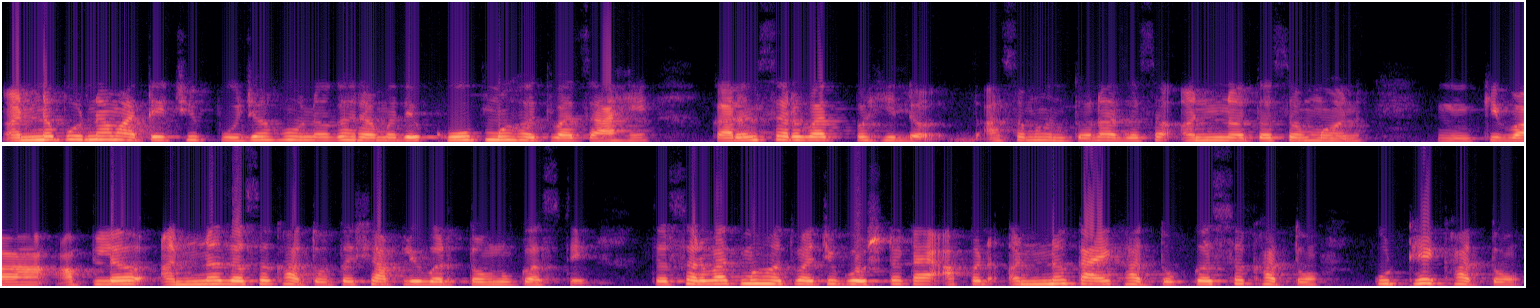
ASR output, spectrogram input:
अन्नपूर्णा मातेची पूजा होणं घरामध्ये खूप महत्त्वाचं आहे. कारण सर्वात पहिलं असं म्हणतो ना जसं अन्न तसं मन किंवा आपलं अन्न जसं खातो तशी आपली वर्तवणूक असते. तर सर्वात महत्त्वाची गोष्ट काय? आपण अन्न काय खातो कसं खातो कुठे खातो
